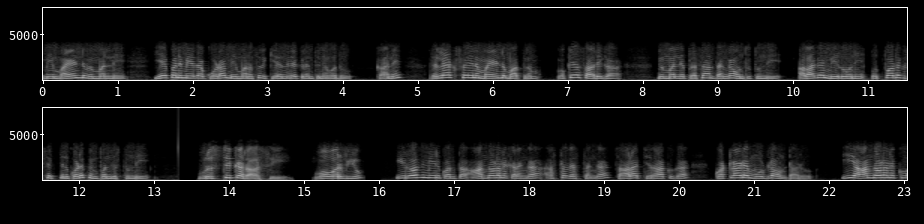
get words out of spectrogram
మీ మైండ్ మిమ్మల్ని ఏ పని మీద కూడా మీ మనసును కేంద్రీకరించనివ్వదు. కానీ రిలాక్స్ అయిన మైండ్ మాత్రం ఒకేసారిగా మిమ్మల్ని ప్రశాంతంగా ఉంచుతుంది. అలాగే మీలోని ఉత్పాదక శక్తిని కూడా పెంపొందిస్తుంది. వృశ్చిక రాశి ఓవర్వ్యూ. ఈ రోజు మీరు కొంత ఆందోళనకరంగా అస్తవ్యస్తంగా చాలా చిరాకుగా కొట్లాడే మూడ్లో ఉంటారు. ఈ ఆందోళనకు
